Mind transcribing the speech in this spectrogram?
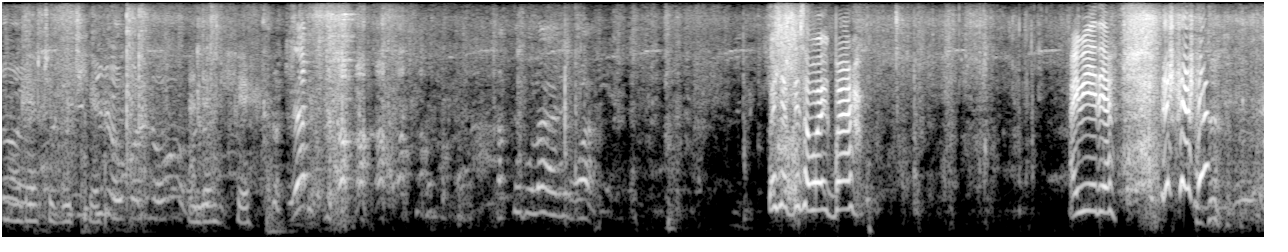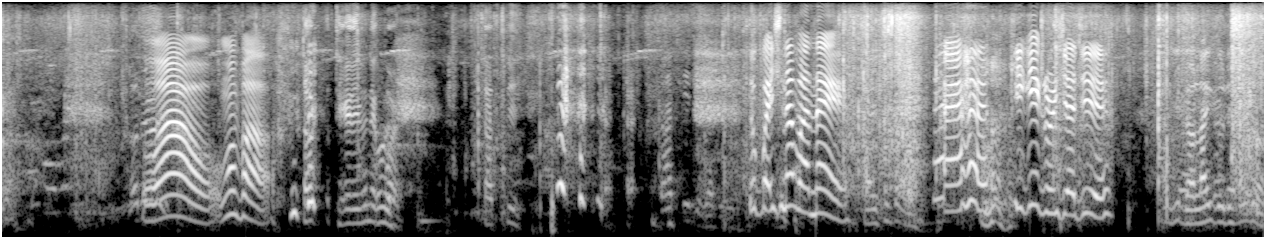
Now they have to put here and then here. Bisa bisa mau Iqbal. Wow, mana pak? Tiga ribu ni kor. Tati. Tati tiga ribu. Tuk payah siapa mana? Payah siapa? Kiki kerja je. Aji dah like tu di situ.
